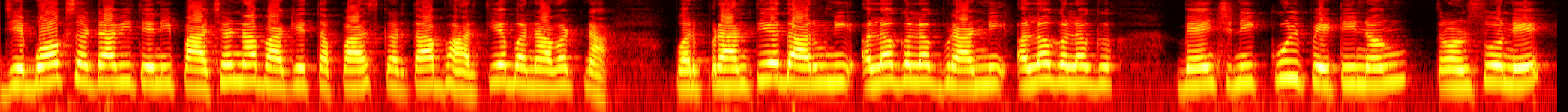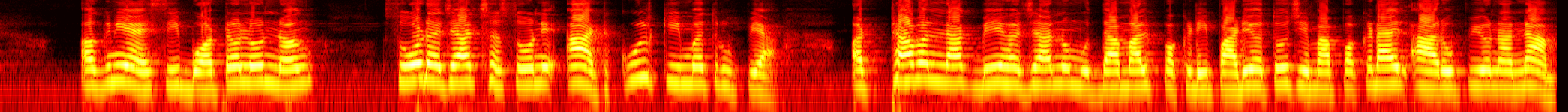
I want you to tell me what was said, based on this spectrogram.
જે બોક્સ હટાવી તેની પાછળના ભાગે તપાસ કરતા ભારતીય બનાવટના પરપ્રાંતીય દારૂની અલગ અલગ બ્રાન્ડની અલગ અલગ બેન્ચની કુલ પેટી નંગ ત્રણસો ને અગ્નિએંસી બોટલો નંગ સોળ હજાર છસો ને આઠ, કુલ કિંમત રૂપિયા અઠ્ઠાવન લાખ બે હજારનો મુદ્દામાલ પકડી પાડ્યો હતો, જેમાં પકડાયેલ આરોપીઓના નામ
